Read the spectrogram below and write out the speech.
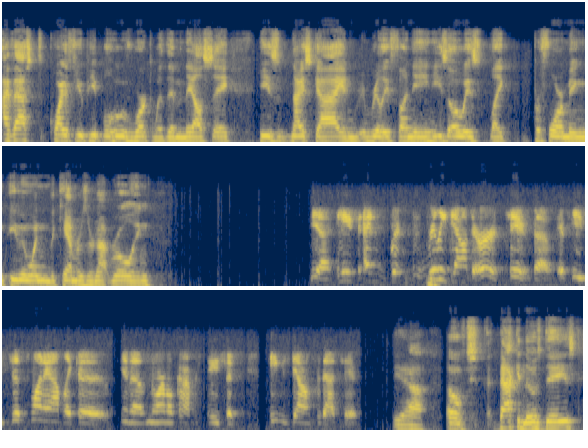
I've asked quite a few people who have worked with him, and they all say he's a nice guy and really funny. And he's always like performing, even when the cameras are not rolling. Yeah, he's and really down to earth too. Though, if you just want to have like a you know normal conversation, he was down for that too. Yeah. Oh, back in those days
